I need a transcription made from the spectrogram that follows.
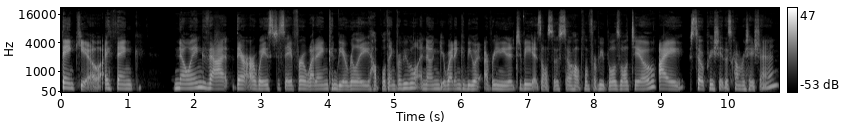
thank you. I think knowing that there are ways to save for a wedding can be a really helpful thing for people and knowing your wedding can be whatever you need it to be is also so helpful for people as well too i so appreciate this conversation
